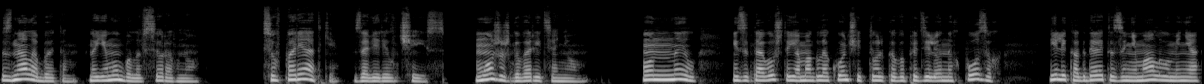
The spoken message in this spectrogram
знал об этом, но ему было все равно. Все в порядке», — заверил Чейз. «Можешь говорить о нем. Он ныл из-за того, что я могла кончить только в определенных позах — или когда это занимало у меня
